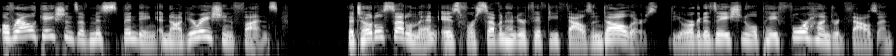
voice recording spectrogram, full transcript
over allegations of misspending inauguration funds. The total settlement is for $750,000. The organization will pay 400,000.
